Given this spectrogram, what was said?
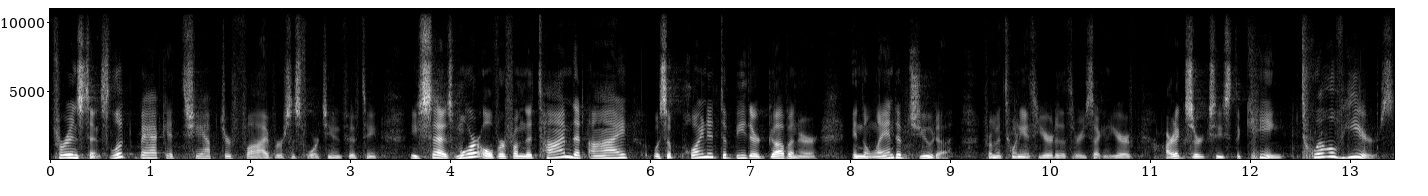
For instance, look back at chapter 5, verses 14 and 15. He says, Moreover, from the time that I was appointed to be their governor in the land of Judah, from the 20th year to the 32nd year of Artaxerxes the king, 12 years,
